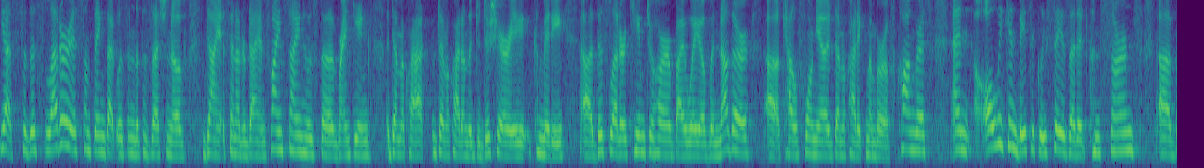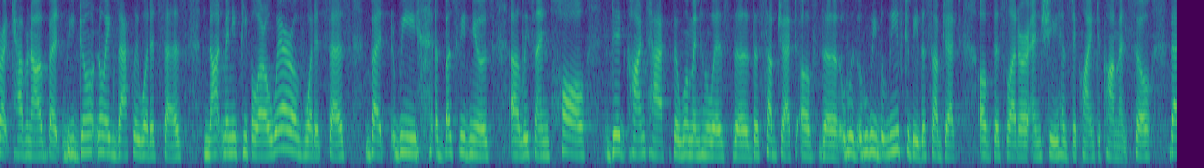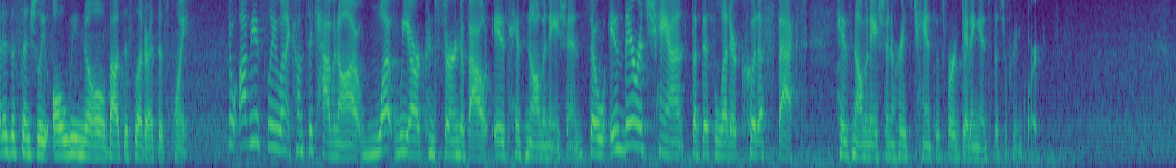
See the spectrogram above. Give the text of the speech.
Yes, so this letter is something that was in the possession of Senator Dianne Feinstein, who's the ranking Democrat, Democrat on the Judiciary Committee. Uh, this letter came to her by way of another uh, California Democratic member of Congress. And all we can basically say is that it concerns uh, Brett Kavanaugh, but we don't know exactly what it says. Not many people are aware of what it says, but we at BuzzFeed News, uh, Lisa and Paul, did contact the woman who is the, the subject of the who we believe to be the subject of this letter, and she has declined to comment. So that is essentially all we know about this letter at this point. So, obviously, when it comes to Kavanaugh, what we are concerned about is his nomination. So, is there a chance that this letter could affect his nomination or his chances for getting into the Supreme Court?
